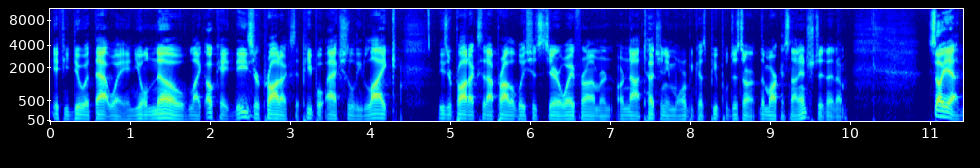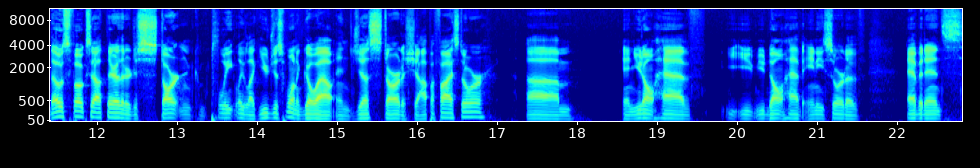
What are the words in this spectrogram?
if you do it that way. And you'll know, like, okay, these are products that people actually like. These are products that I probably should steer away from or, or not touch anymore because people just aren't, the market's not interested in them. So, yeah, those folks out there that are just starting completely, like you just want to go out and just start a Shopify store um, and you don't have you, you don't have any sort of evidence,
